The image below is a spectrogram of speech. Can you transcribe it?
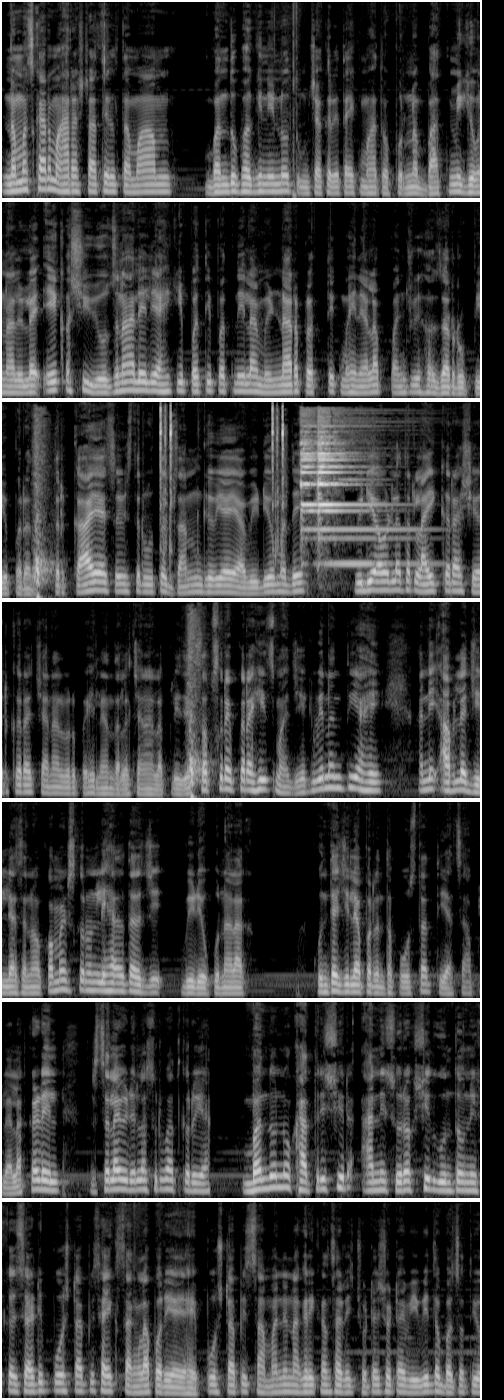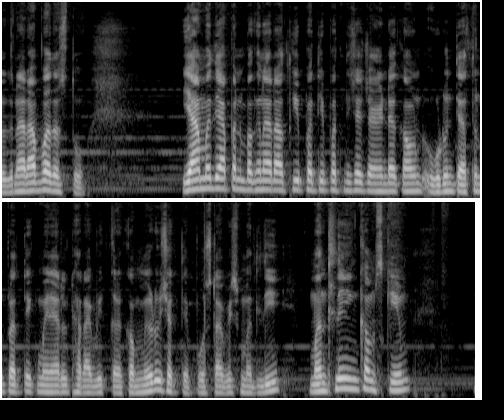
नमस्कार महाराष्ट्रातील तमाम बंधू भगिनींनो तुमच्याकरिता एक महत्त्वपूर्ण बातमी घेऊन आलेलो आहे. एक अशी योजना आलेली आहे की पती पत्नीला मिळणार प्रत्येक महिन्याला पंचवीस हजार रुपये परत. तर काय आहे सविस्तर उत्तर जाणून घेऊया या व्हिडिओमध्ये. व्हिडिओ आवडला तर लाईक करा शेअर करा चॅनलवर पहिल्यांदाला चॅनलला प्लीज एक सबस्क्राईब करा. हीच माझी एक विनंती आहे. आणि आपल्या जिल्ह्याचं नाव कमेंट्स करून लिहाल तर जी व्हिडिओ कुणाला कोणत्या जिल्ह्यापर्यंत पोहोचतात याचं आपल्याला कळेल. तर चला व्हिडिओला सुरुवात करूया. बंधूंनो खात्रीशीर आणि सुरक्षित गुंतवणुकीसाठी पोस्ट ऑफिस हा एक चांगला पर्याय आहे. पोस्ट ऑफिस सामान्य नागरिकांसाठी छोट्या छोट्या विविध बचत योजना राबवत असतो. यामध्ये आपण बघणार आहोत की पती पत्नीच्या जॉईंट अकाउंट उघडून त्यातून प्रत्येक महिन्याला ठराविक रक्कम मिळू शकते. पोस्ट ऑफिसमधली मंथली इन्कम स्कीम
